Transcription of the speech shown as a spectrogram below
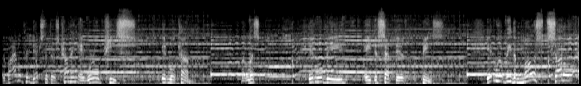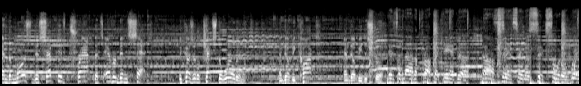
The Bible predicts that there's coming a world peace. It will come. But listen, it will be a deceptive peace. It will be the most subtle and the most deceptive trap that's ever been set because it'll catch the world in it. And they'll be caught and they'll be destroyed. There's a lot of propaganda, nonsense in a sick sort of way,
